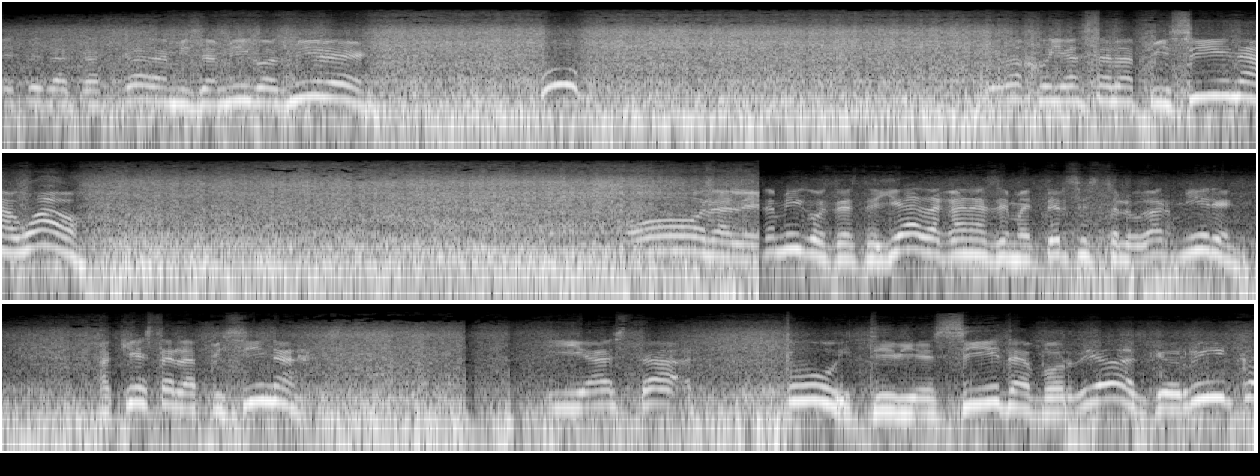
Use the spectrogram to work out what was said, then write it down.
Esta es la cascada, mis amigos, miren. Debajo ya está la piscina, wow. Órale. Amigos, desde ya da ganas de meterse a este lugar. Miren, aquí está la piscina. Y ya está. Uy, tibiecita, por Dios, qué rico.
